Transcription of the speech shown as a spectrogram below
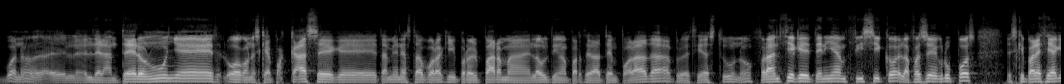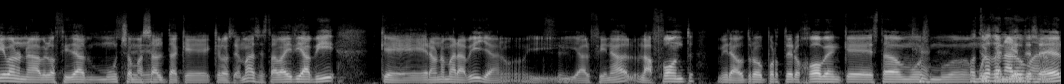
bueno, el, el delantero Núñez, luego con Escapacase, que también ha estado por aquí, por el Parma, en la última parte de la temporada, pero decías tú, ¿no? Francia que tenían físico, en la fase de grupos, es que parecía que iban a una velocidad mucho Sí. más alta que, que los demás. Estaba ahí Diaby, que era una maravilla, ¿no? Y, y al final, la Font, mira, otro portero joven que estábamos mu- muy, Otro pendientes de ¿no? él,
